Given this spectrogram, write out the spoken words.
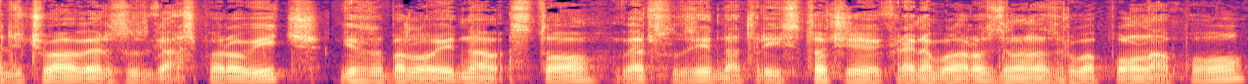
Radičová versus Gašparovič, kde to dopadlo 1-100 versus 1-300, čiže krajina bola rozdelená zhruba pol na pol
